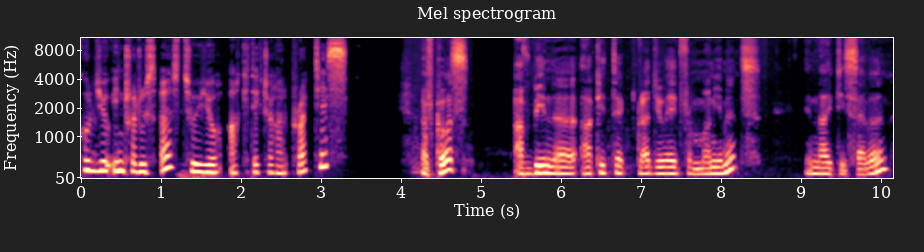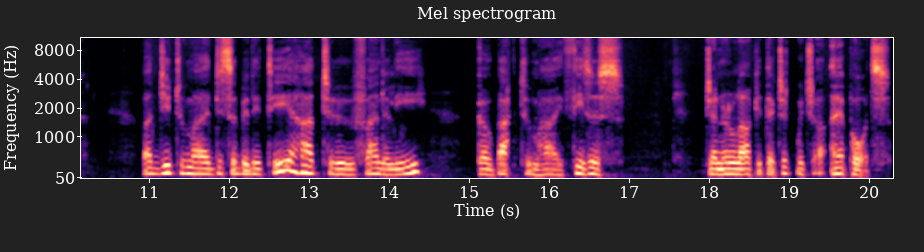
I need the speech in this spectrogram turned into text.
could you introduce us to your architectural practice? Of course, I've been an architect graduate from Monuments in 97, but due to my disability, I had to finally go back to my thesis, general architecture, which are airports.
